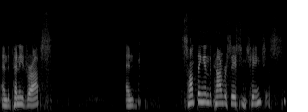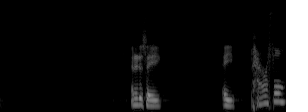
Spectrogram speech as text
And the penny drops, and something in the conversation changes. And it is a, a powerful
